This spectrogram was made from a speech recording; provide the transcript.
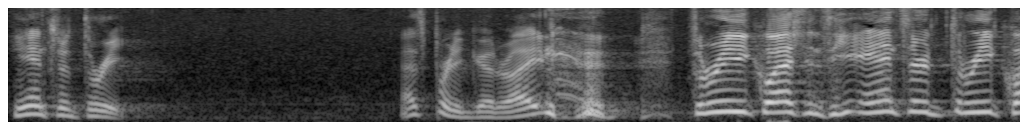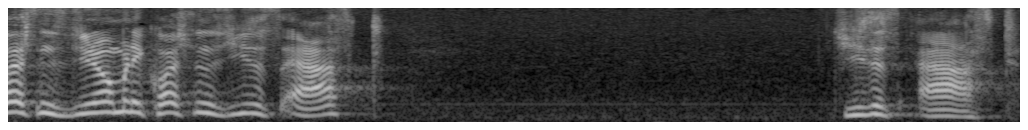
He answered three. That's pretty good, right? three questions. He answered three questions. Do you know how many questions Jesus asked? Jesus asked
